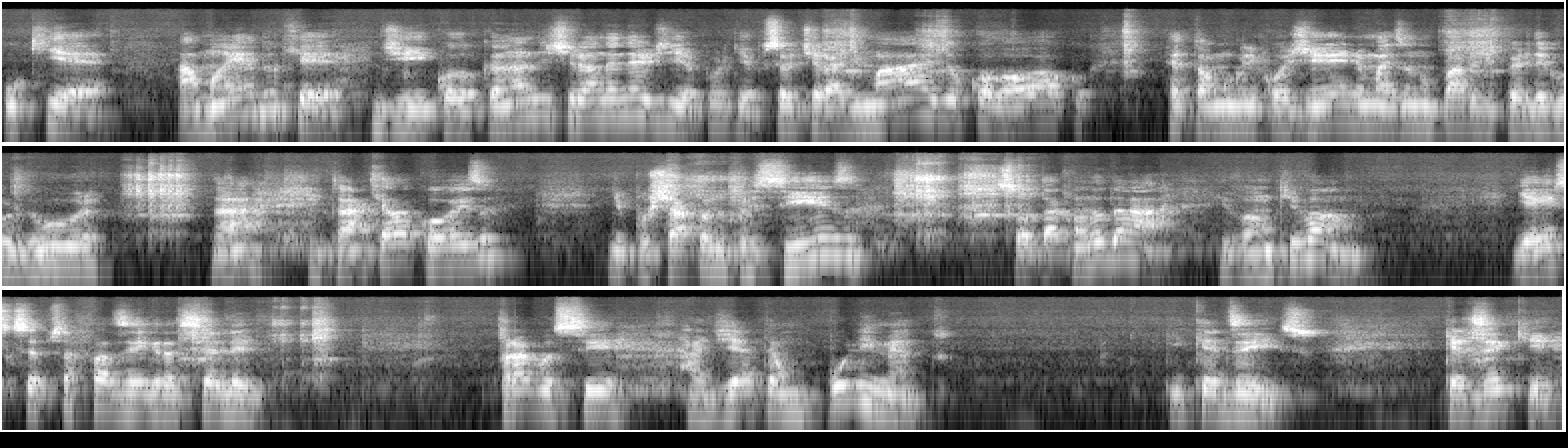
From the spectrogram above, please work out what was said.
o que é a manha do que? De ir colocando e tirando energia. Por quê? Porque se eu tirar demais, eu coloco, retomo glicogênio, mas eu não paro de perder gordura. Né? Então é aquela coisa de puxar quando precisa, soltar quando dá. E vamos que vamos. E é isso que você precisa fazer, Graciele. Para você, a dieta é um polimento. O que quer dizer isso? Quer dizer que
